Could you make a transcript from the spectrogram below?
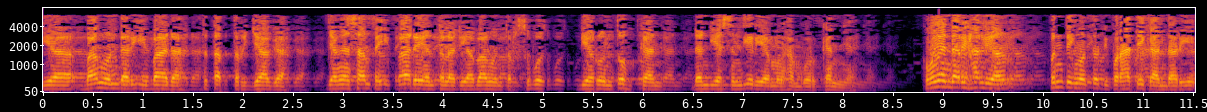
dia bangun dari ibadah tetap terjaga. Jangan sampai ibadah yang telah dia bangun tersebut dia runtuhkan dan dia sendiri yang menghamburkannya. Kemudian dari hal yang penting untuk diperhatikan dari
